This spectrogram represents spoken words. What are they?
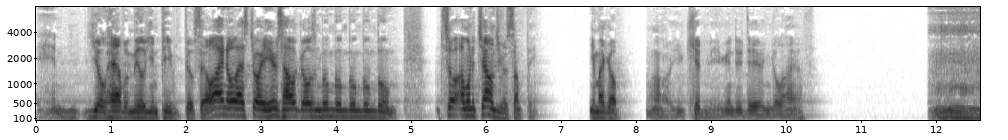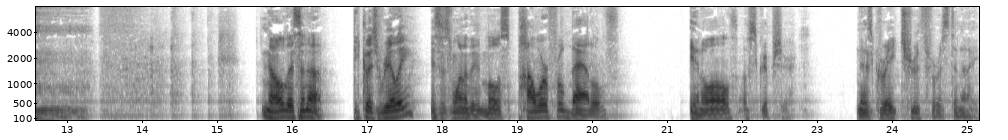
and you'll have a million people say, Oh, I know that story. Here's how it goes, and boom, boom, boom, boom, boom. So I want to challenge you with something. You might go, Oh, are you kidding me? You're going to do David and Goliath? no, listen up. Because really, this is one of the most powerful battles in all of Scripture. And there's great truth for us tonight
